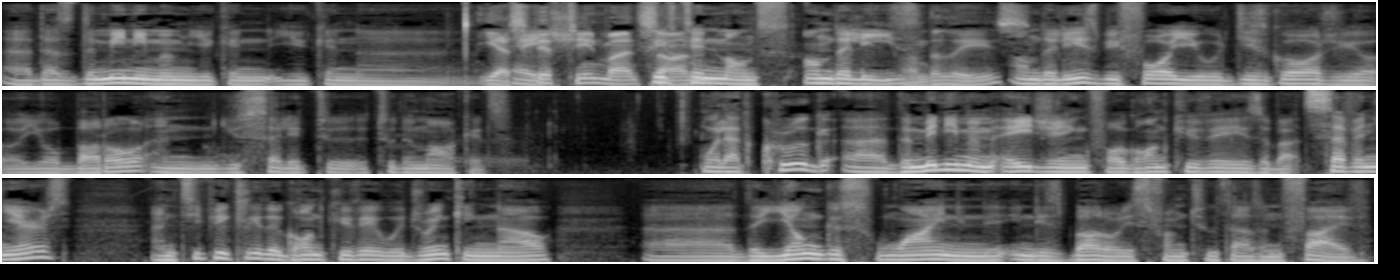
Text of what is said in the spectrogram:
Uh, that's the minimum you can you can. Uh, yes, age. 15 months. 15 on, months on the lees. On the lees. On the lees before you disgorge your your bottle and you sell it to to the market. Well, at Krug, uh, the minimum aging for Grand Cuvée is about seven years, and typically the Grand Cuvée we're drinking now uh, the youngest wine in, in this bottle is from 2005.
